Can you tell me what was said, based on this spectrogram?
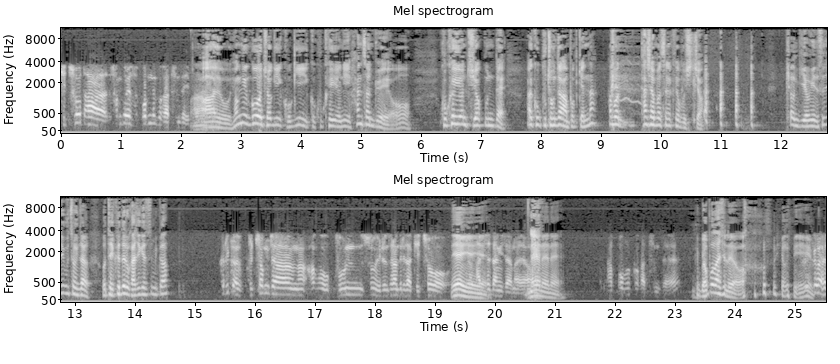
기초 다 선거에서 뽑는 것 같은데, 이번. 아. 아유, 형님, 그, 저기, 거기, 그 국회의원이 한산교예요. 국회의원 지역군데, 아, 그 구청장 안 뽑겠나? 한번, 다시 한번 생각해 보시죠. 경기 용인 수지구청장 어떻게 그대로 가시겠습니까? 그러니까 구청장하고 군수 이런 사람들이 다 기초 예, 예, 예. 단체장이잖아요. 네. 네네네. 다 뽑을 것 같은데. 몇 번 하실래요, 형님? 그러니까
